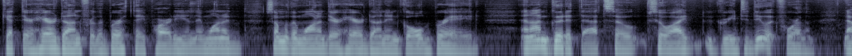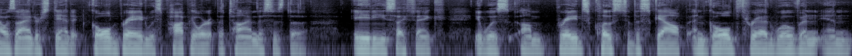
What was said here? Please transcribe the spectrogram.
get their hair done for the birthday party, and they wanted, some of them wanted their hair done in gold braid. And I'm good at that, so, so I agreed to do it for them. Now, as I understand it, gold braid was popular at the time. This is the 80s, I think. It was um, braids close to the scalp and gold thread woven in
